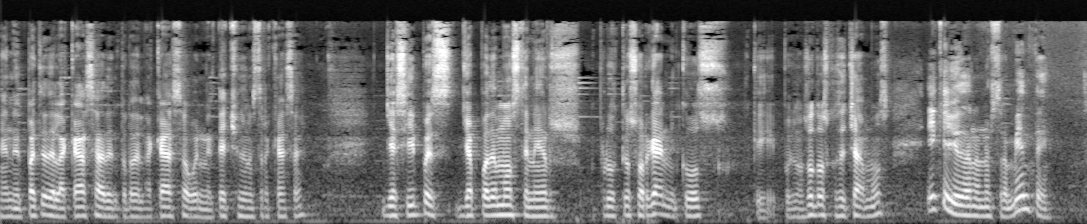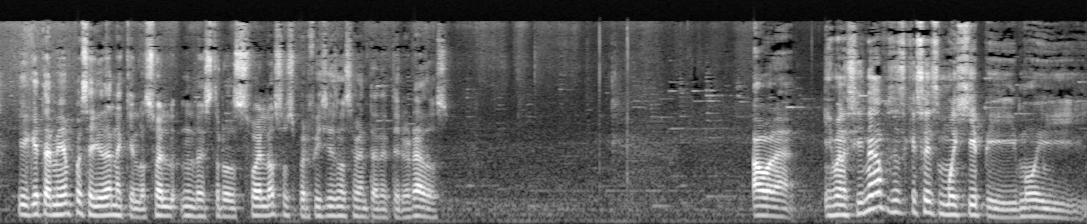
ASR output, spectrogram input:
en el patio de la casa, dentro de la casa o en el techo de nuestra casa. Y así pues ya podemos tener productos orgánicos que pues nosotros cosechamos y que ayudan a nuestro ambiente y que también pues ayudan a que los nuestros suelos o superficies no se vean tan deteriorados. Ahora, y bueno, si nada, pues es que eso es muy hippie y muy,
